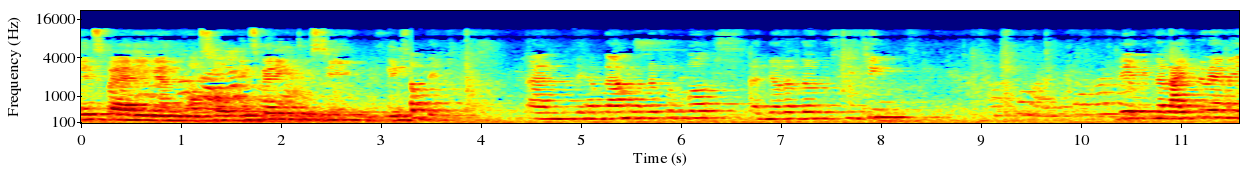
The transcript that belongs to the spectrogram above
Inspiring and also inspiring to see. And they have done wonderful works and Jonathan is teaching them in the right way and I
